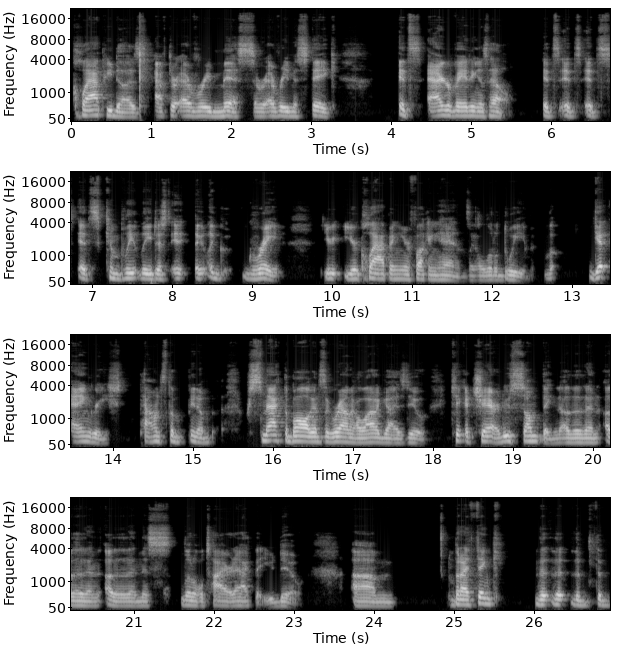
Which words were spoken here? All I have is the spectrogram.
clap he does after every miss or every mistake, it's aggravating as hell. It's it's it's it's completely just it, it, like great. You're you're clapping your fucking hands like a little dweeb. Get angry, pounce the you know smack the ball against the ground like a lot of guys do. Kick a chair do something other than other than other than this little tired act that you do. Um, but i think the, the the the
